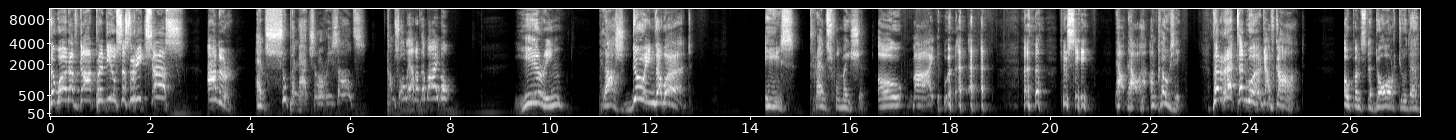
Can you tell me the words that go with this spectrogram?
word of God produces riches, honor, and supernatural results. Comes all out of the Bible. Hearing plus doing the word is transformation. Oh my word. you see, now, now I'm closing. The written word of God opens the door to the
